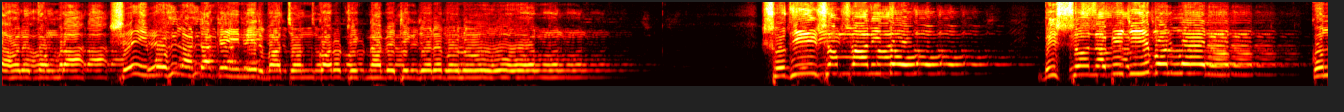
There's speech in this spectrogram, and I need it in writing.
তাহলে তোমরা সেই মহিলাটাকেই নির্বাচন করো, ঠিক না ঠিক জোরে বলুন। সুধী সম্মানিত বিশ্ব নবীজি বললেন, কোন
